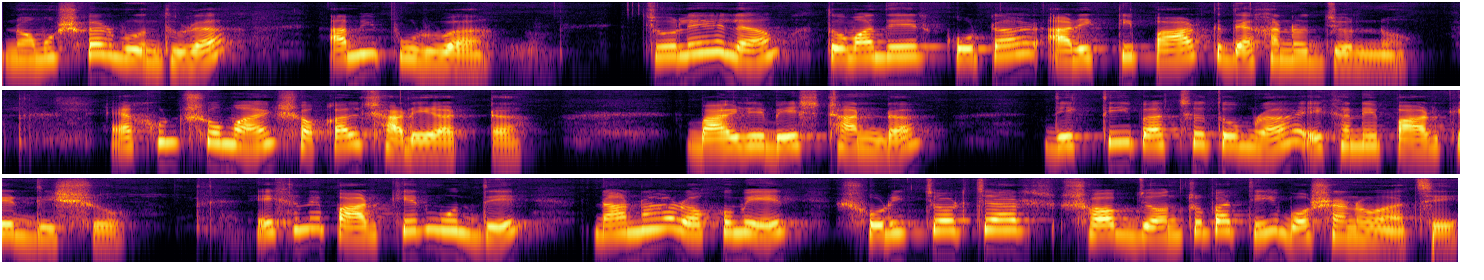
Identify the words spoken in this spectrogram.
নমস্কার বন্ধুরা, আমি পূর্বা। চলে এলাম তোমাদের কোটার আরেকটি পার্ক দেখানোর জন্য। এখন সময় সকাল সাড়ে আটটা। বাইরে বেশ ঠান্ডা। দেখতেই পাচ্ছ তোমরা এখানে পার্কের দৃশ্য। এখানে পার্কের মধ্যে নানা রকমের শরীরচর্চার সব যন্ত্রপাতি বসানো আছে।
